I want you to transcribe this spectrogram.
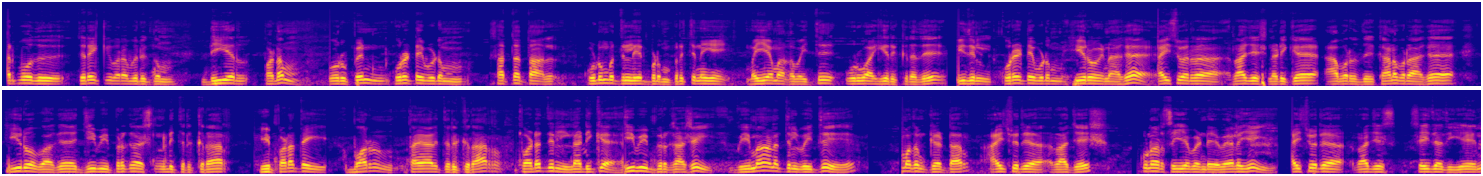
தற்போது திரைக்கு வரவிருக்கும் டியர் படம் ஒரு பெண் குரட்டை விடும் சத்தத்தால் குடும்பத்தில் ஏற்படும் பிரச்சனையை மையமாக வைத்து உருவாகி இருக்கிறது இதில் குரட்டை விடும் ஹீரோயினாக ஐஸ்வர்யா ராஜேஷ் நடிக்க அவரது கணவராக ஹீரோவாக ஜிவி பிரகாஷ் நடித்திருக்கிறார். இப்படத்தை வருண் தயாரித்திருக்கிறார். படத்தில் நடிக்க ஜிவி பிரகாஷை விமானத்தில் வைத்து சம்மதம் கேட்டார் ஐஸ்வர்யா ராஜேஷ். இயக்குனர் செய்ய வேண்டிய வேலையை ஐஸ்வர்யா ராஜேஷ் செய்தது ஏன்?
